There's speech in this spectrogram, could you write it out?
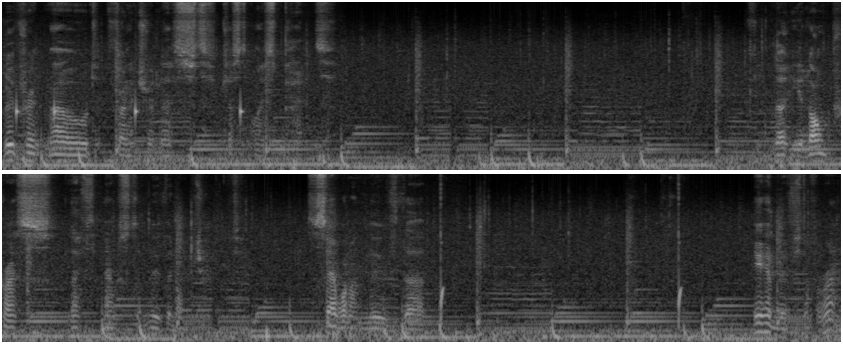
Blueprint mode, furniture list, customized pet. You long press left mouse to move an object. Say I want to move the. You can move stuff around.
